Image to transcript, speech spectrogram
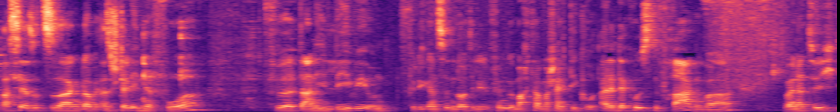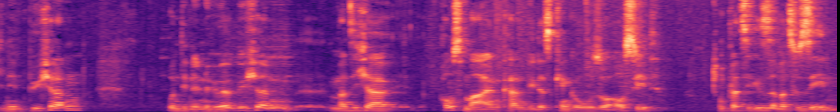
was ja sozusagen, glaube ich, also stelle ich mir vor, für Daniel Levy und für die ganzen Leute, die den Film gemacht haben, wahrscheinlich die, eine der größten Fragen war, weil natürlich in den Büchern und in den Hörbüchern äh, man sich ja ausmalen kann, wie das Känguru so aussieht. Und plötzlich ist es aber zu sehen.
